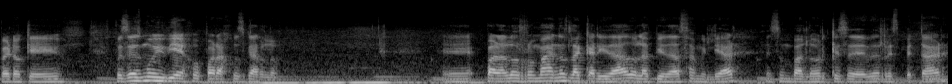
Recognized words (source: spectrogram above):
pero que pues es muy viejo para juzgarlo. Eh, para los romanos la caridad o la piedad familiar es un valor que se debe respetar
